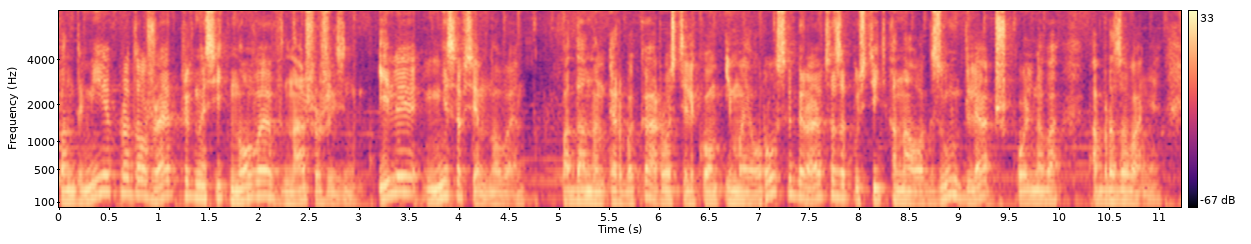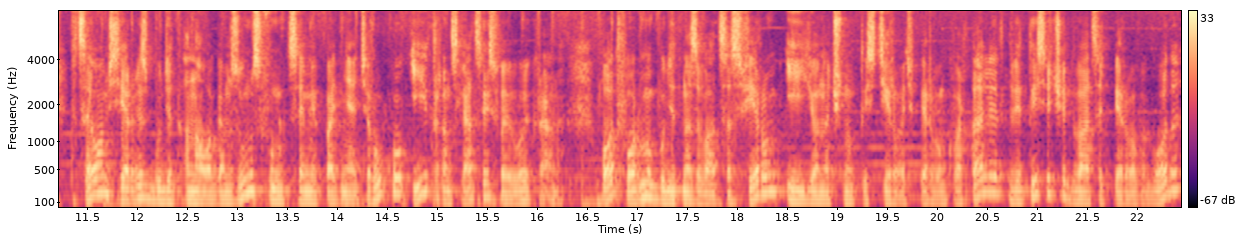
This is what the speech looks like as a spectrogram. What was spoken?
Пандемия продолжает привносить новое в нашу жизнь. Или не совсем новое. По данным РБК, Ростелеком и Mail.ru собираются запустить аналог Zoom для школьного образования. В целом сервис будет аналогом Zoom с функциями поднять руку и трансляцией своего экрана. Платформа будет называться Spherum и ее начнут тестировать в первом квартале 2021 года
